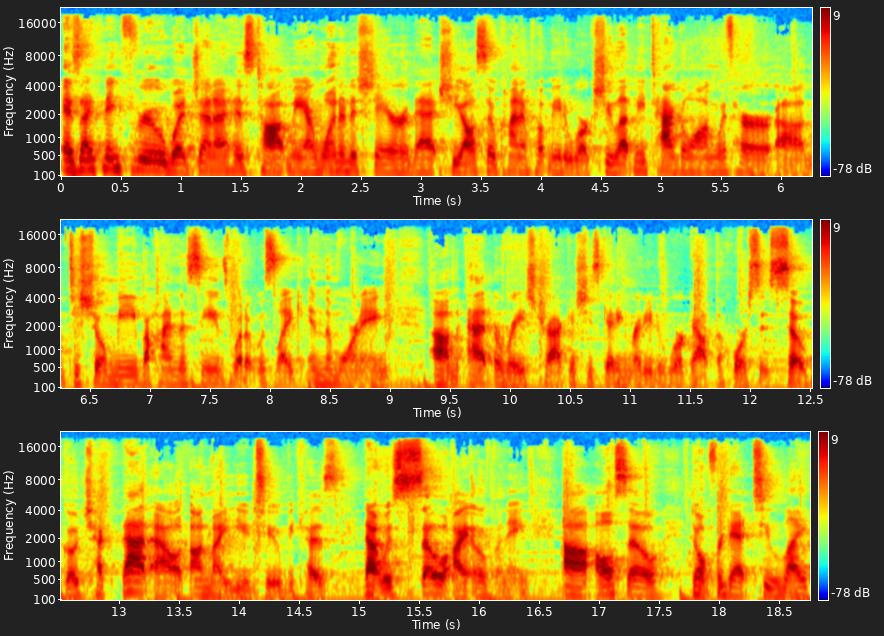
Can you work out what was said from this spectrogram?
as I think through what Jena has taught me, I wanted to share that she also kind of put me to work. She let me tag along with her um, to show me behind the scenes what it was like in the morning um, at a racetrack as she's getting ready to work out the horses. So go check that out on my YouTube because that was so eye opening. Uh, also, don't forget to like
